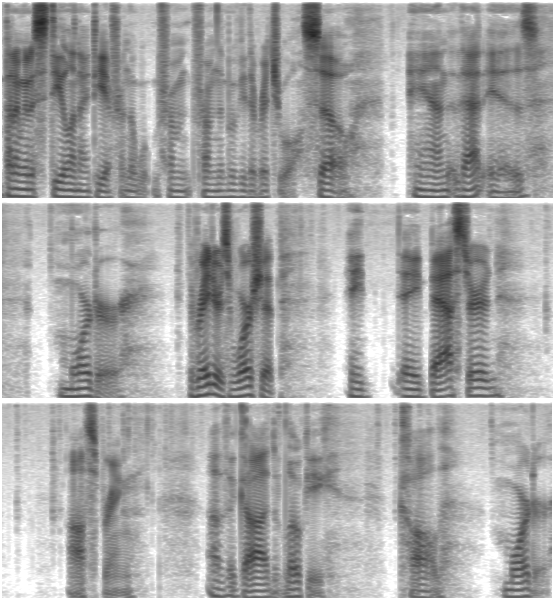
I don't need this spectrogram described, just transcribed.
But I'm going to steal an idea from the from from the movie The Ritual. So, and that is mortar. The Raiders worship a a bastard offspring of the god Loki called Mortar.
